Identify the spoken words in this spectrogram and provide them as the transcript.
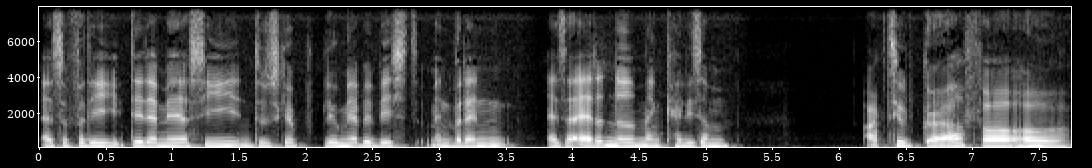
Altså fordi det der med at sige, at du skal blive mere bevidst, men hvordan, altså er der noget, man kan ligesom aktivt gøre for, og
